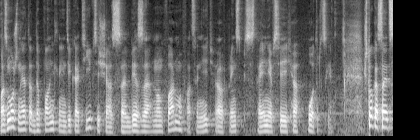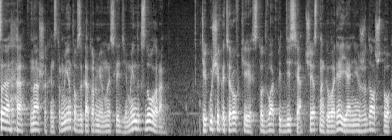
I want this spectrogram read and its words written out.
Возможно, это дополнительный индикатив сейчас без нон-фармов оценить в принципе состояние всей отрасли. Что касается наших инструментов, за которыми мы следим, индекс доллара Текущие котировки 102.50. Честно говоря, я не ожидал, что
